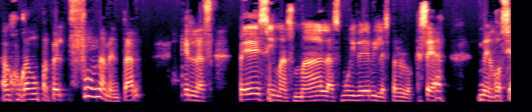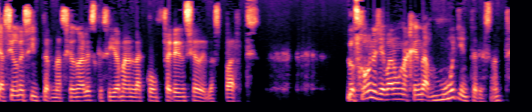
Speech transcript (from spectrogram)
han jugado un papel fundamental en las pésimas, malas, muy débiles, pero lo que sea, negociaciones internacionales que se llaman la conferencia de las partes. Los jóvenes llevaron una agenda muy interesante.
